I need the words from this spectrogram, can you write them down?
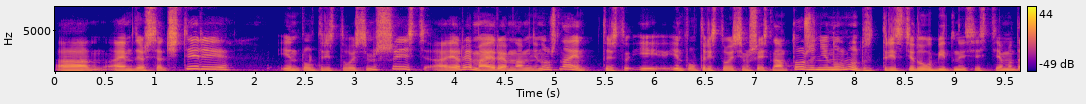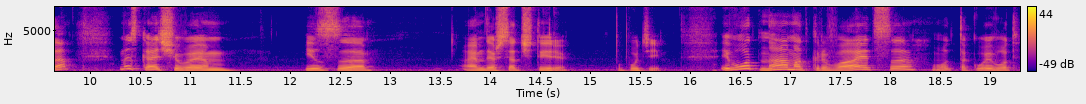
Uh, AMD 64, Intel 386, ARM, ARM нам не нужна, Intel 386 нам тоже не нужна, ну, 32-битная система, да, мы скачиваем из AMD э, 64 по пути. И вот нам открывается вот такой вот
